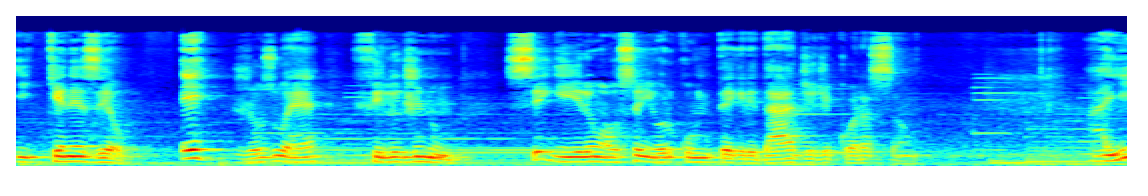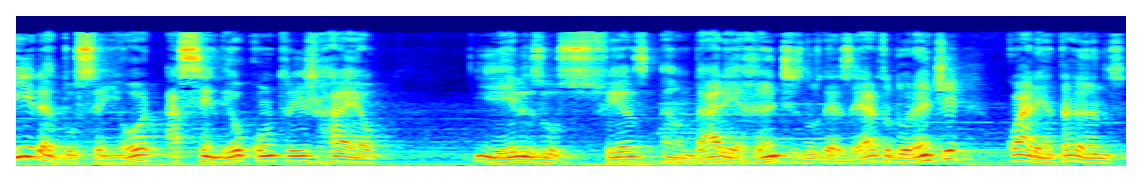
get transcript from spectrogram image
e Quenezeu, e Josué, filho de Num, seguiram ao Senhor com integridade de coração. A ira do Senhor ascendeu contra Israel, e eles os fez andar errantes no deserto durante 40 anos,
